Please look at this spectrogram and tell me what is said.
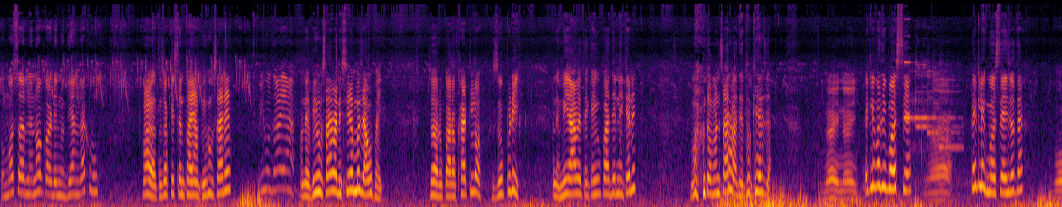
તો મસર ને ન કાઢે એનું ધ્યાન રાખવું. હાલો તો જો કિશનભાઈ આ ભીહું સારે. ભીહું જાય આમ અને ભીહું સારવાની સેમ જ આવું ભાઈ. જો રૂપારો ખાટલો ઝૂંપડી અને મેં આવે તો કંઈ ઉપાદે નહીં કે ને? મને તો મને સારવા દે તું ઘેર જા. નહીં નહીં. એટલી બધી બસ છે. હા કેટલીક મસ્ત છે જોતા? બહુ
